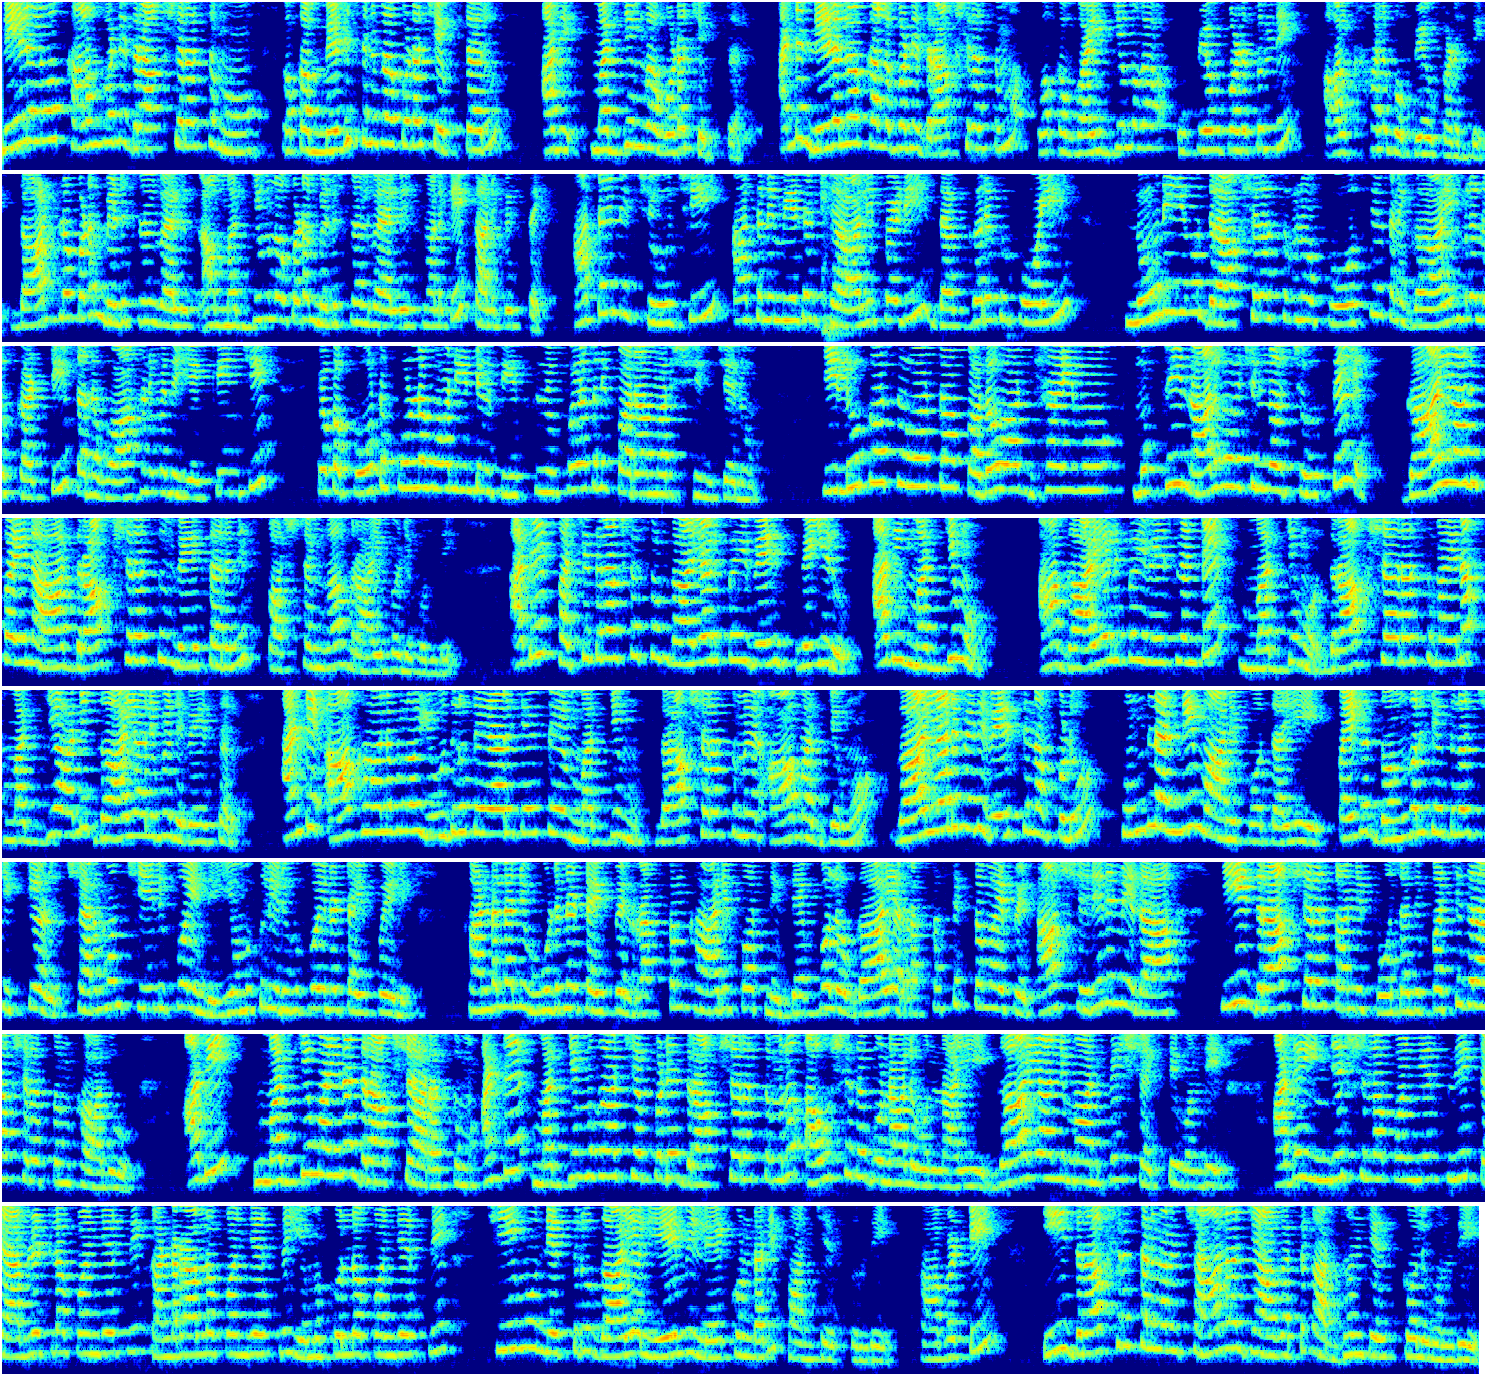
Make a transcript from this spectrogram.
నీళ్ళలో కలపని ద్రాక్ష రసము ఒక మెడిసిన్గా కూడా చెప్తారు అది మద్యంగా కూడా చెప్తారు. అంటే నీడలో కలబడిన ద్రాక్షరసము ఒక వైద్యముగా ఉపయోగపడుతుంది ఆల్కహాల్గా ఉపయోగపడుతుంది దాంట్లో కూడా మెడిసినల్ వాల్యూస్ ఆ మద్యంలో కూడా మెడిసినల్ వాల్యూస్ మనకి కనిపిస్తాయి. అతన్ని చూచి అతని మీద జాలిపడి దగ్గరకు పోయి నూనెయు ద్రాక్షరసమును పోసి అతని గాయములను కట్టి తన వాహనం మీద ఎక్కించి ఒక పూటకుళ్ళ వాని ఇంటికి తీసుకుని పోయి అతని పరామర్శించెను. ఈ లూకాసువార్త పదవ అధ్యాయము ముప్పై నాలుగవ వచనంలో చూస్తే గాయాల పైన ద్రాక్షరసం వేశారని స్పష్టంగా వ్రాయబడి ఉంది. అదే పచ్చి ద్రాక్షరసం గాయాలపై వే వేయరు. అది మద్యము. ఆ గాయాలపై వేసినంటే మద్యము. ద్రాక్షారసమైన మద్యాన్ని గాయాల మీద వేశారు. అంటే ఆ కాలంలో యూదులు తయారు చేసే మద్యము ద్రాక్షరసమైన ఆ మద్యము గాయాల మీద వేసినప్పుడు పుండ్లన్నీ మానిపోతాయి. పైగా దొంగల చేతిలో చిక్కాడు చర్మం చీలిపోయింది ఎముకలు ఇరిగిపోయినట్టు అయిపోయింది కండలన్నీ ఊడినట్టు అయిపోయింది రక్తం కారిపోతుంది దెబ్బలు గాయ రక్తసిక్తం అయిపోయింది. ఆ శరీరం మీద ఈ ద్రాక్షరసాన్ని పోసి అది పచ్చి ద్రాక్షరసం కాదు అది మద్యమైన ద్రాక్షారసం. అంటే మద్యముగా చెప్పడే ద్రాక్షారసంలో ఔషధ గుణాలు ఉన్నాయి. గాయాన్ని మానిపే శక్తి ఉంది. అదే ఇంజక్షన్లో పనిచేస్తుంది ట్యాబ్లెట్లో పనిచేస్తుంది కండరాల్లో పనిచేస్తుంది ఎముకల్లో పనిచేస్తుంది చీము నెత్తురు గాయాలు ఏమీ లేకుండా అది పనిచేస్తుంది. కాబట్టి ఈ ద్రాక్షరసాన్ని మనం చాలా జాగ్రత్తగా అర్థం చేసుకోవాలి ఉంది.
